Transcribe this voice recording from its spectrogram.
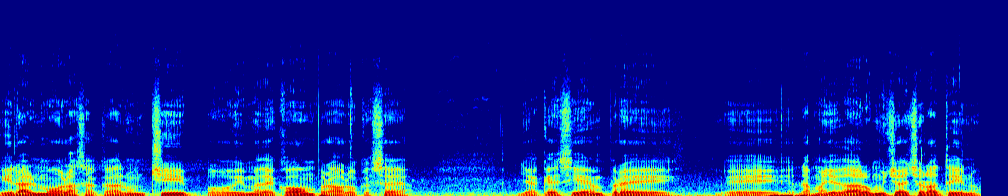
ir al mall a sacar un chip o irme de compra o lo que sea. Ya que siempre eh, la mayoría de los muchachos latinos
